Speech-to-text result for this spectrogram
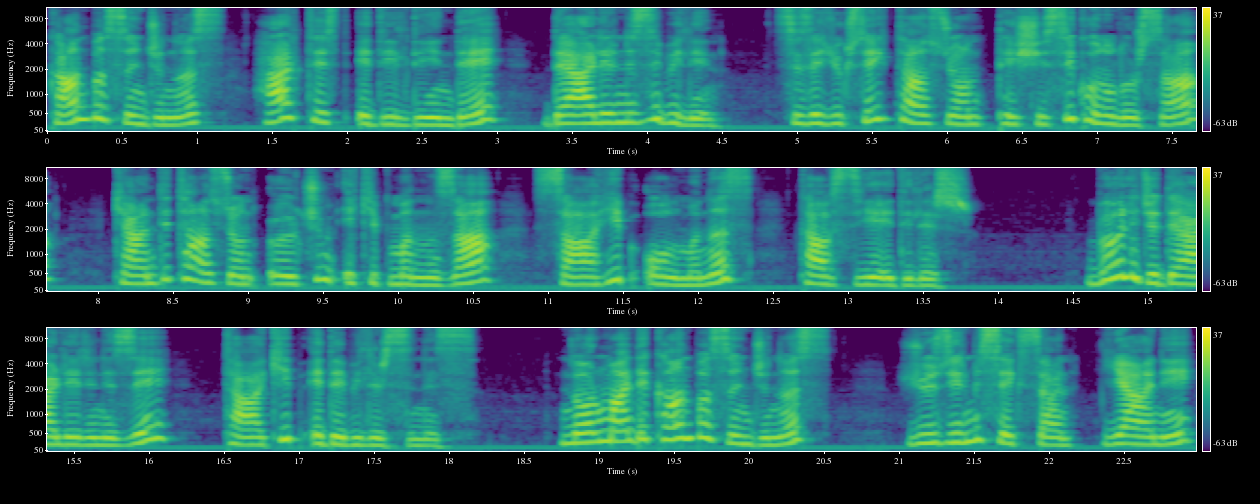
Kan basıncınız her test edildiğinde değerlerinizi bilin. Size yüksek tansiyon teşhisi konulursa kendi tansiyon ölçüm ekipmanınıza sahip olmanız tavsiye edilir. Böylece değerlerinizi takip edebilirsiniz. Normalde kan basıncınız 120-80 yani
